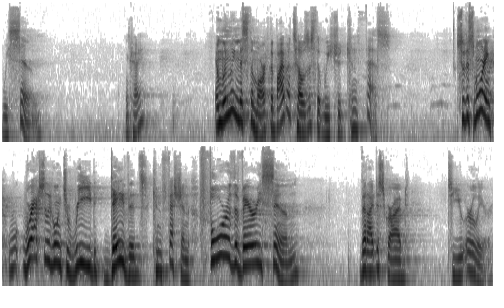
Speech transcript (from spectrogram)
We sin. Okay? And when we miss the mark, the Bible tells us that we should confess. So this morning, we're actually going to read David's confession for the very sin that I described to you earlier.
